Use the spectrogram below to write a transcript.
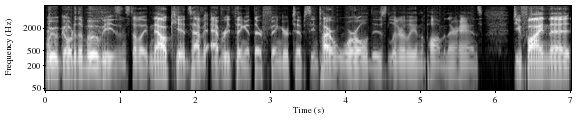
we would go to the movies and stuff like now kids have everything at their fingertips. The entire world is literally in the palm of their hands. Do you find that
